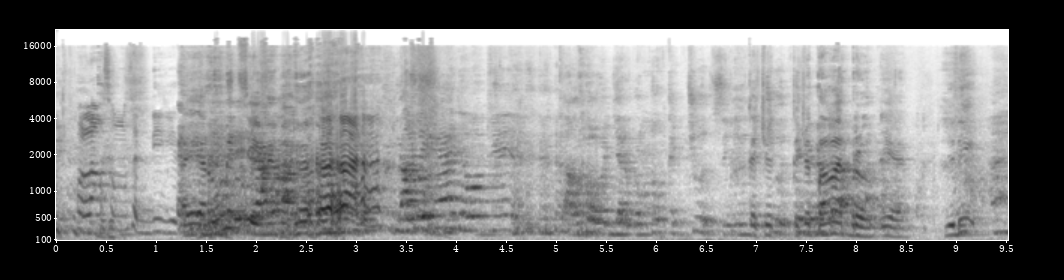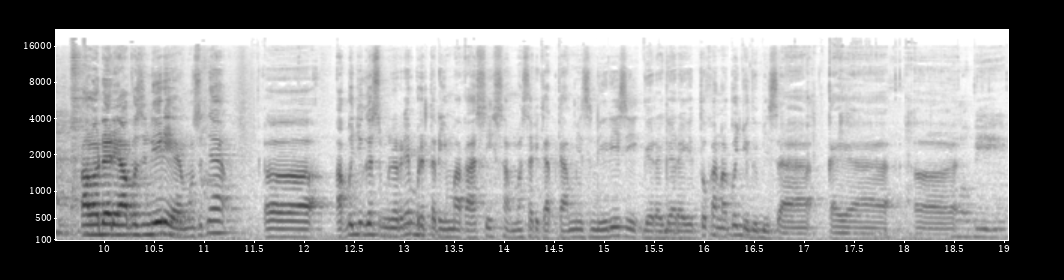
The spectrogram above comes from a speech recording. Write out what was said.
Kok langsung sedih gitu? Iya rumit sih memang. Langsung ya jawabnya ya. Kalau jargon tuh kecut sih. kecut kecut banget bro iya jadi kalau dari aku sendiri ya maksudnya eh, aku juga sebenarnya berterima kasih sama serikat kami sendiri sih gara-gara itu kan aku juga bisa kayak eh, Lobby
